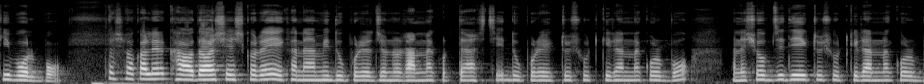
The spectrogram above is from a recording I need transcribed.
কি বলব? তো সকালের খাওয়া দাওয়া শেষ করে এখানে আমি দুপুরের জন্য রান্না করতে আসছি। দুপুরে একটু শুটকি রান্না করব। মানে সবজি দিয়ে একটু শুটকি রান্না করব।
